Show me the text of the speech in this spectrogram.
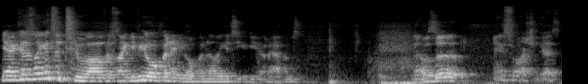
Yeah, because it's like it's a two of. It's like if you open it, you open it. Like it's Yu-Gi-Oh. It happens. That was it. Thanks for watching, guys.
